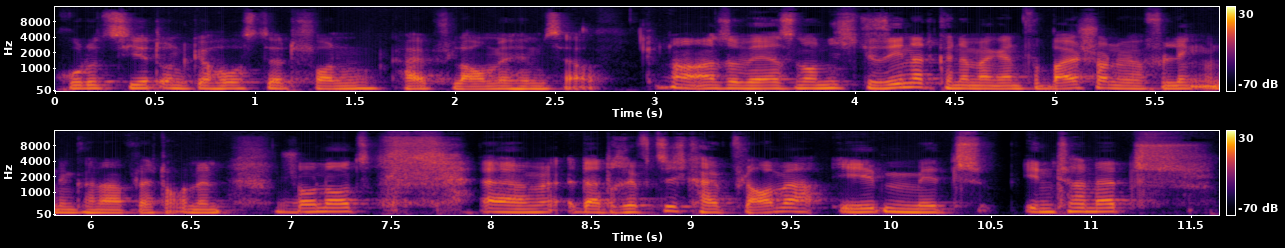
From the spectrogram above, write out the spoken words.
produziert und gehostet von Kai Pflaume himself. Genau, also wer es noch nicht gesehen hat, könnt ihr mal gerne vorbeischauen. Wir verlinken den Kanal vielleicht auch in den ja. Show Notes. Ähm, da trifft sich Kai Pflaume eben mit Internet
